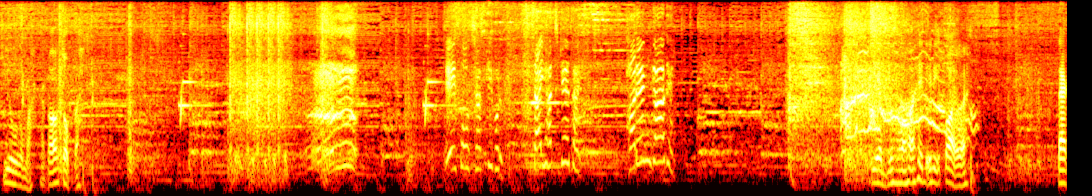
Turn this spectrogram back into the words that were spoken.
คิวกันมาแล้วก็จบไป レイソーシャスティフォル第8形態パレンガーデン เรียบร้อยเดี๋ยวนี้ต่อยไปแตก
